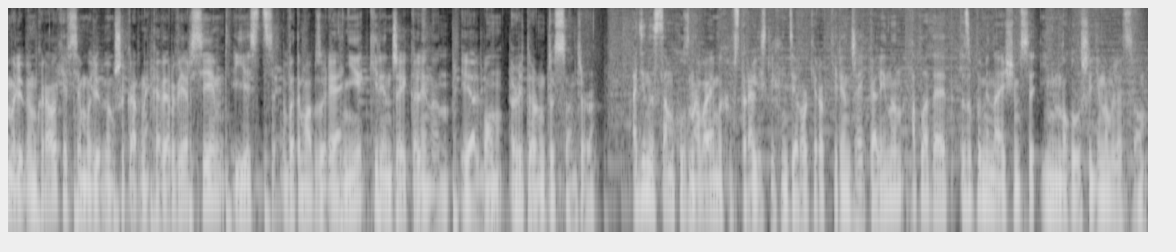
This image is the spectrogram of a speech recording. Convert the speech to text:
Все мы любим караоке, все мы любим шикарные кавер-версии. Есть в этом обзоре они, Кирин Джей Калинан и альбом Return to Center. Один из самых узнаваемых австралийских инди-рокеров Кирин Джей Калинан обладает запоминающимся и немного лошадиным лицом.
